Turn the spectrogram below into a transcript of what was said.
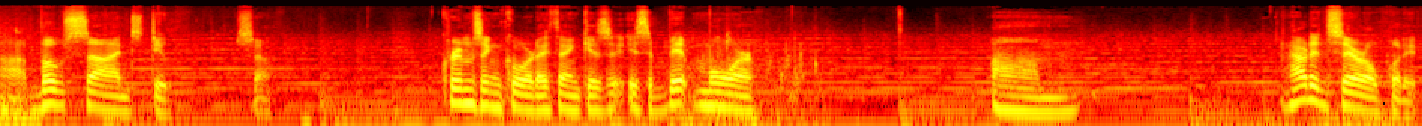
Uh, both sides do. So, Crimson Court, I think, is is a bit more. Um, how did Cyril put it?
